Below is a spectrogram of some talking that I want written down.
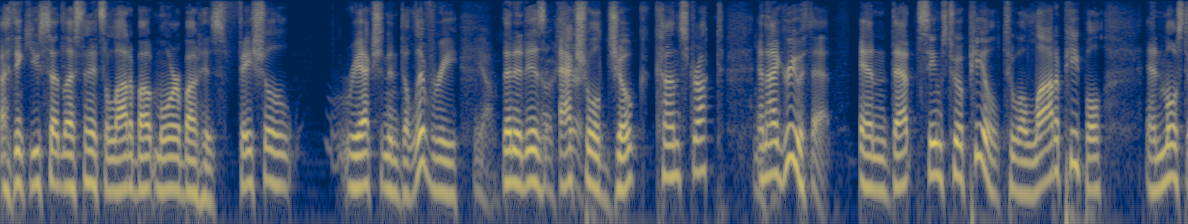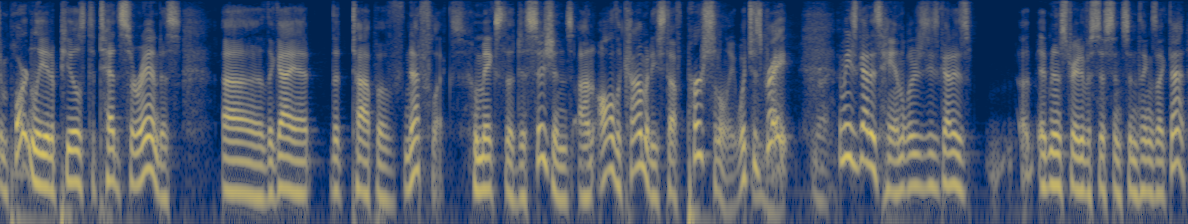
I think you said last night it's a lot about more about his facial reaction and delivery Yeah. than it is oh, actual joke construct. And I mm-hmm. agree with that. And that seems to appeal to a lot of people. And most importantly, it appeals to Ted Sarandos, uh, the guy at the top of Netflix, who makes the decisions on all the comedy stuff personally, which is great. I mean, he's got his handlers, he's got his uh, administrative assistants and things like that.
